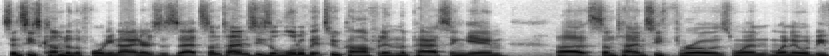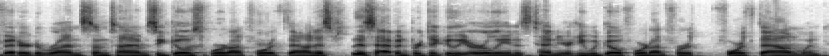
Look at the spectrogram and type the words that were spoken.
since he's come to the 49ers is that sometimes he's a little bit too confident in the passing game. Uh, sometimes he throws when when it would be better to run. Sometimes he goes for it on fourth down. This this happened particularly early in his tenure. He would go for it on fourth fourth down when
